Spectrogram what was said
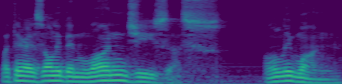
But there has only been one Jesus, only one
